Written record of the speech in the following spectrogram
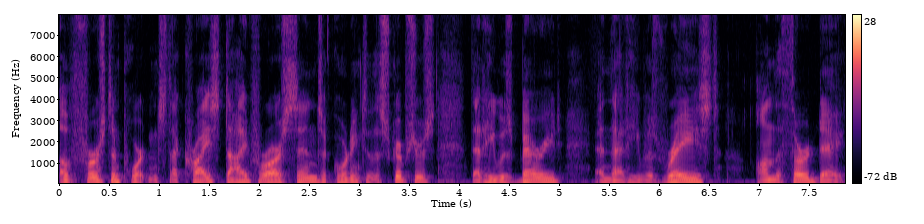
of first importance that Christ died for our sins according to the Scriptures, that he was buried, and that he was raised on the third day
